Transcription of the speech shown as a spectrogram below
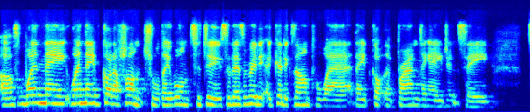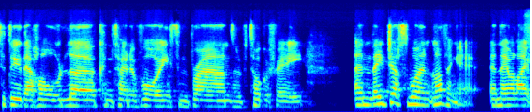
are when they when they've got a hunch or they want to do. So there's a really a good example where they've got the branding agency to do their whole look and tone of voice and brand and photography, and they just weren't loving it. And they were like,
